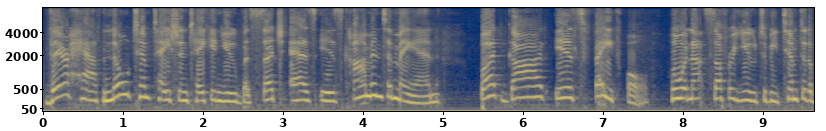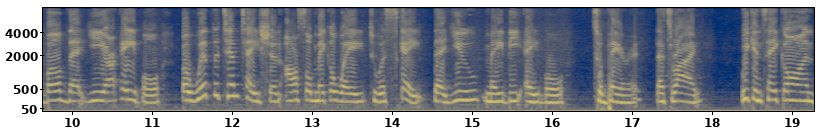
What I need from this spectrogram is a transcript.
There hath no temptation taken you but such as is common to man, but God is faithful, who would not suffer you to be tempted above that ye are able, but with the temptation also make a way to escape, that you may be able to bear it. That's right. We can take on,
